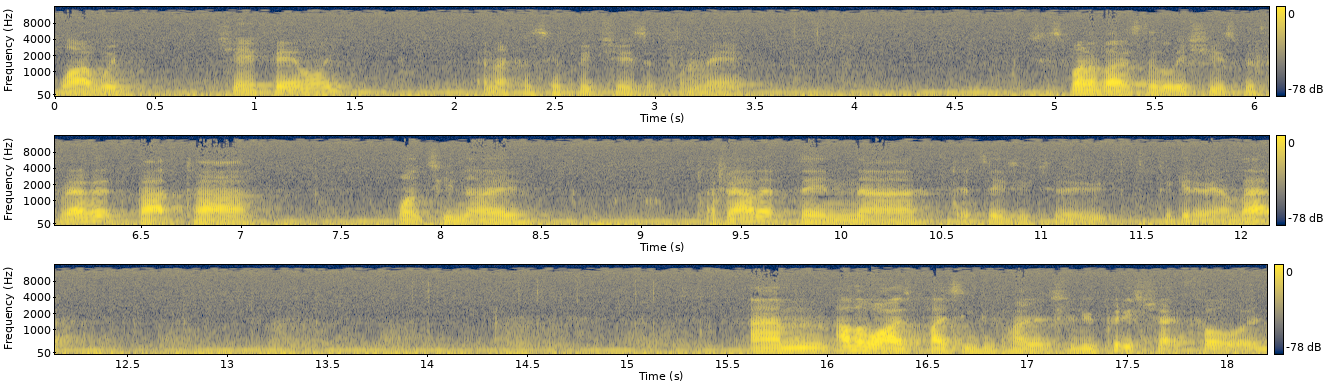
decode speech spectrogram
plywood chair family, and I can simply choose it from there. It's just one of those little issues with Revit, but uh, once you know about it, then uh, it's easy to, to get around that. Um, otherwise, placing components should be pretty straightforward.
